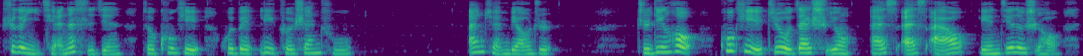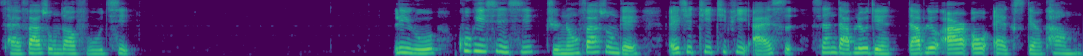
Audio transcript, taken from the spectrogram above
是个以前的时间，则 cookie 会被立刻删除。安全标志指定后，cookie 只有在使用 SSL 连接的时候才发送到服务器。例如，cookie 信息只能发送给 https 三 w 点 wrox 点 com，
